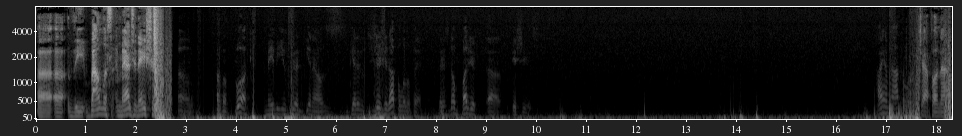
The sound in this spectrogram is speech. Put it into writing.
uh, uh, the boundless imagination of, of a book, maybe you could, you know, get it zhuzh it up a little bit. There's no budget uh, issues. I am not the worst Chapo now.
